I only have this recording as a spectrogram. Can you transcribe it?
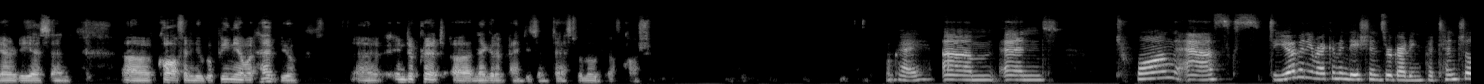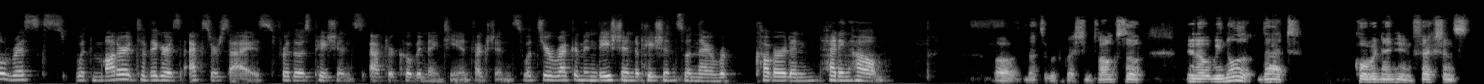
ARDS and uh, cough and leukopenia, what have you, uh, interpret a negative antigen test with a little bit of caution. Okay. Um, and Twong asks, do you have any recommendations regarding potential risks with moderate to vigorous exercise for those patients after COVID 19 infections? What's your recommendation to patients when they're recovered and heading home? Uh, that's a good question, Twong. So, you know, we know that COVID 19 infections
